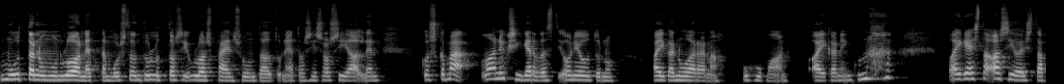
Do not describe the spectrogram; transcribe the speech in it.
muuttanut mun luonnetta. Musta on tullut tosi ulospäin suuntautunut ja tosi sosiaalinen koska mä vaan yksinkertaisesti on joutunut aika nuorena puhumaan aika niin kuin, vaikeista asioista,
